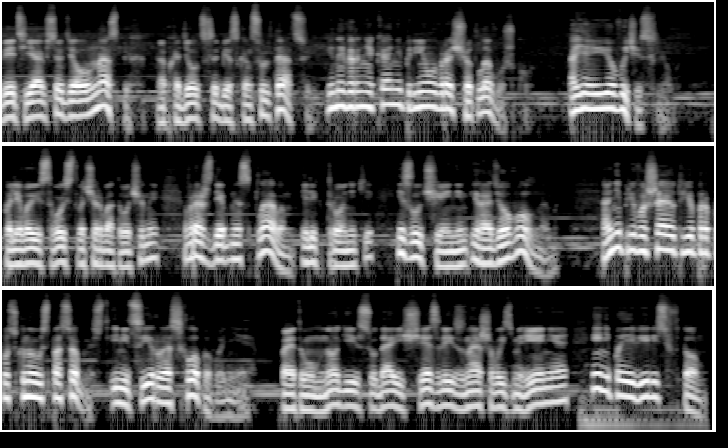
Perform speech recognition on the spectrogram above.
Ведь я все делал наспех, обходился без консультаций и наверняка не принял в расчет ловушку. А я ее вычислил. Полевые свойства червоточины враждебны сплавам, электронике, излучениям и радиоволнам. Они превышают ее пропускную способность, инициируя схлопывание. Поэтому многие суда исчезли из нашего измерения и не появились в том.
